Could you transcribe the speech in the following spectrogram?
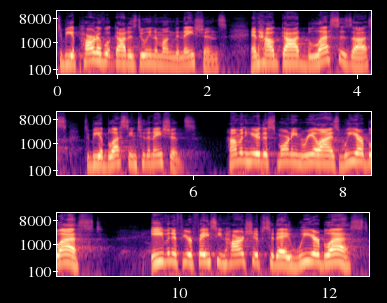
to be a part of what God is doing among the nations and how God blesses us to be a blessing to the nations. How many here this morning realize we are blessed? Even if you're facing hardships today, we are blessed.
